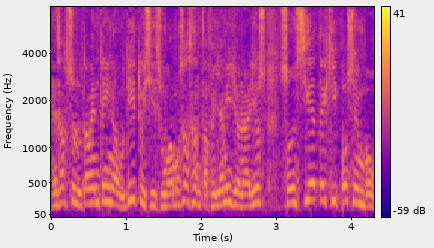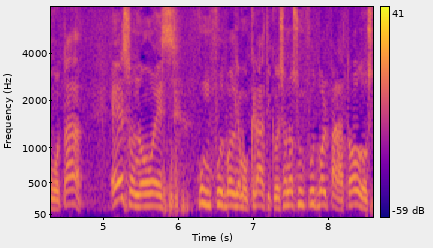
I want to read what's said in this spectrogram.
es absolutamente inaudito. Y si sumamos a Santa Fe y a Millonarios, son 7 equipos en Bogotá. Eso no es un fútbol democrático, eso no es un fútbol para todos.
